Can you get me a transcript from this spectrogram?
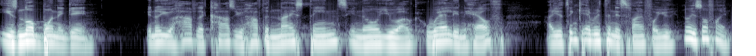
is not born again, you know, you have the cars, you have the nice things, you know, you are well in health, and you think everything is fine for you. No, it's not fine.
